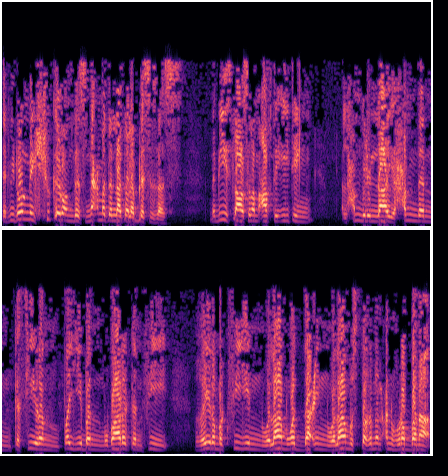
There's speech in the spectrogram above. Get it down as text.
That we don't make shukr on this ni'mat Allah Ta'ala blesses us. Nabi Sallallahu after eating, Alhamdulillah hamdan kathiran tayyiban mubarakan fi غير مكفي ولا مودع ولا مستغنى عنه ربنا.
